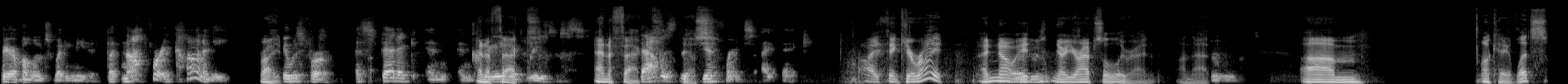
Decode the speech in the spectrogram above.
bare bones what he needed. But not for economy. right, It was for aesthetic and, and And creative effect. reasons. and effect. That was the yes. difference, I think. I think you're right. I know it. Mhm. No, you're absolutely right on that. Mhm. Um, okay, let's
